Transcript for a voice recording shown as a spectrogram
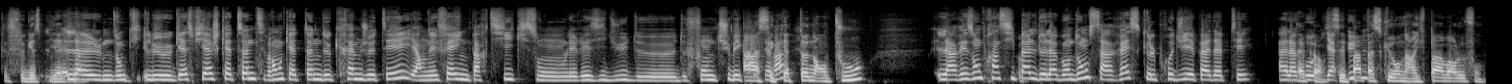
que ce gaspillage La- donc le gaspillage 4 tonnes, c'est vraiment 4 tonnes de crème jetée. Il y a en effet une partie qui sont les résidus de, de fond de tube, etc. Ah, c'est 4 tonnes en tout. La raison principale de l'abandon, ça reste que le produit n'est pas adapté à la peau. D'accord. C'est pas une- parce qu'on n'arrive pas à avoir le fond.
